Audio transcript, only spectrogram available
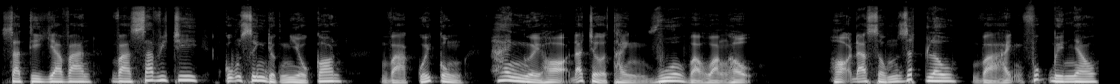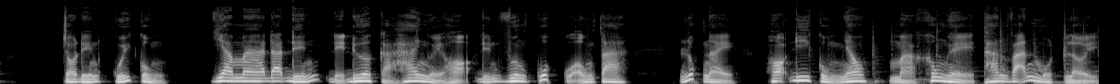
Satyavan và Savitri cũng sinh được nhiều con và cuối cùng hai người họ đã trở thành vua và hoàng hậu họ đã sống rất lâu và hạnh phúc bên nhau cho đến cuối cùng, yama đã đến để đưa cả hai người họ đến vương quốc của ông ta lúc này, họ đi cùng nhau mà không hề than vãn một lời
